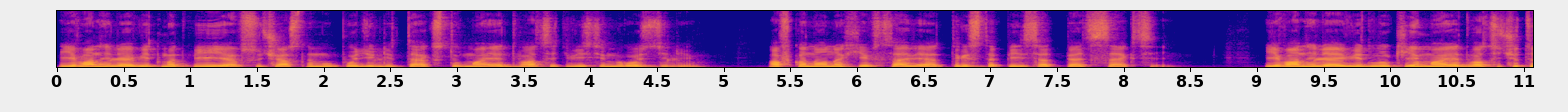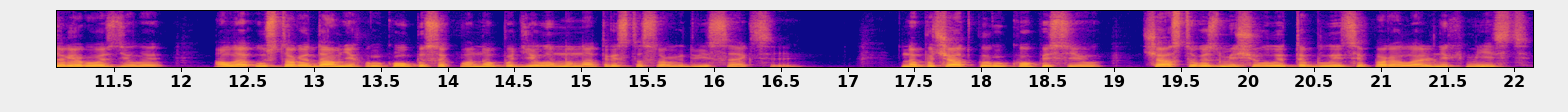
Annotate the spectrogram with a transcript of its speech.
Євангелія від Матвія в сучасному поділі тексту має 28 розділів, а в канонах Євсевія 355 секцій. Євангелія від Луки має 24 розділи, але у стародавніх рукописах воно поділено на 342 секції. На початку рукописів часто розміщували таблиці паралельних місць,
